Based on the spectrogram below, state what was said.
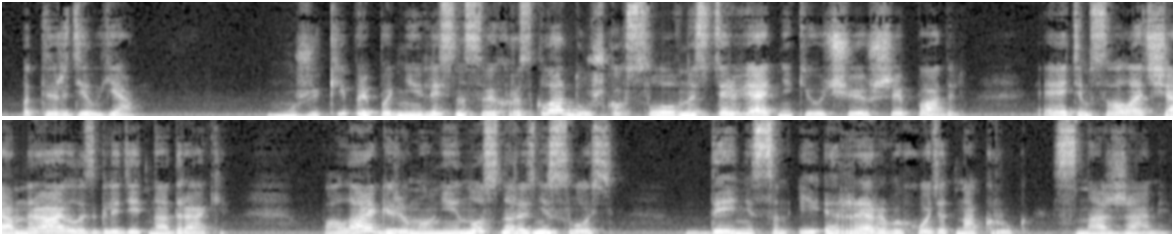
— подтвердил я. Мужики приподнялись на своих раскладушках, словно стервятники, учуявшие падаль. Этим сволочам нравилось глядеть на драки. По лагерю молниеносно разнеслось. Деннисон и Эррера выходят на круг с ножами.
